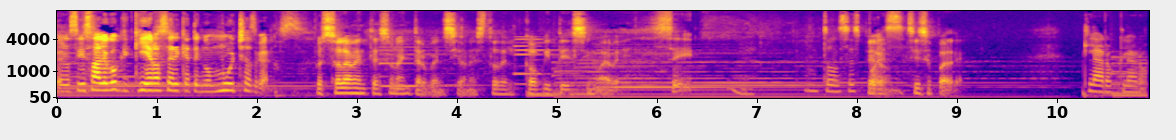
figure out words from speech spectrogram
pero sí es algo que quiero hacer y que tengo muchas ganas. Pues solamente es una intervención esto del COVID-19. Sí. Entonces, pues... sí se puede. Claro, claro.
